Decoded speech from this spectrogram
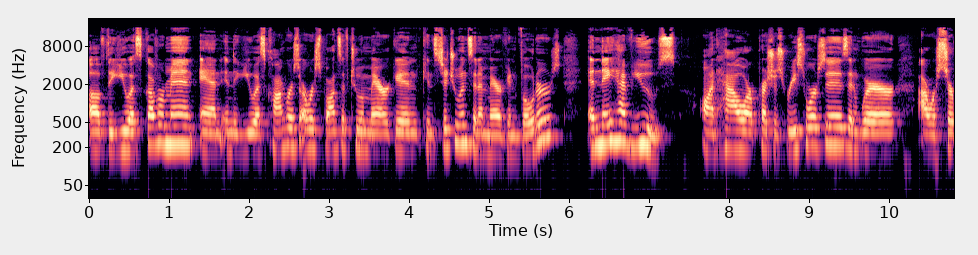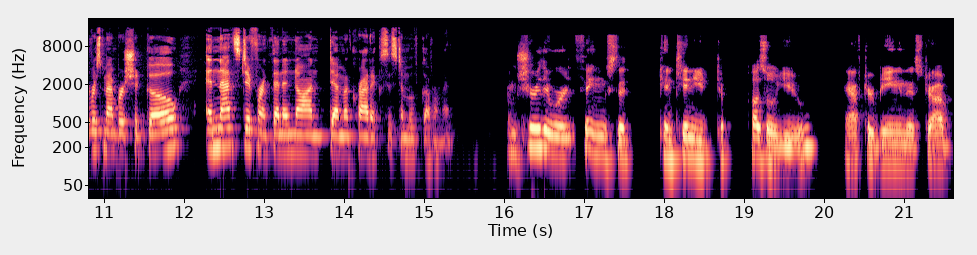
of the US government and in the US Congress are responsive to American constituents and American voters, and they have views on how our precious resources and where our service members should go. And that's different than a non democratic system of government. I'm sure there were things that continued to puzzle you after being in this job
